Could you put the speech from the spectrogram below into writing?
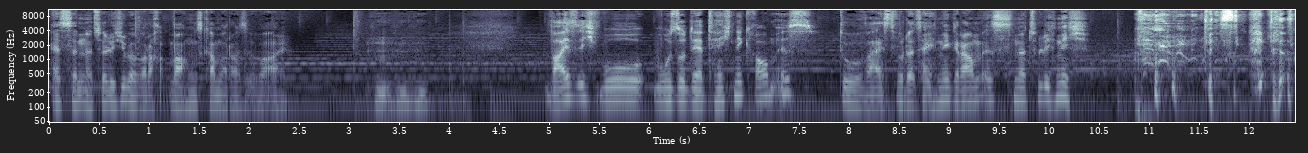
Es sind natürlich Überwachungskameras überall. Weiß ich, wo, wo so der Technikraum ist? Du weißt, wo der Technikraum ist? Natürlich nicht. Das, das,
